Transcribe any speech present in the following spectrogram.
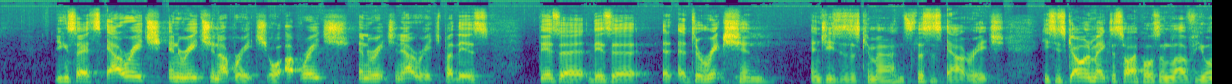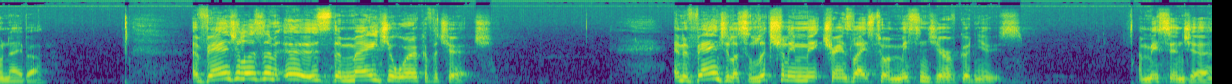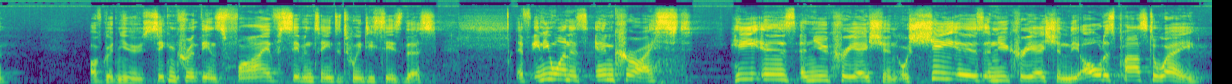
you can say it's outreach, inreach, and upreach, or upreach, inreach, and outreach. But there's, there's, a, there's a, a direction in Jesus' commands. This is outreach. He says, Go and make disciples and love your neighbor. Evangelism is the major work of the church. An evangelist literally translates to a messenger of good news. A messenger of good news. 2 Corinthians 5 17 to 20 says this If anyone is in Christ, he is a new creation, or she is a new creation. The old has passed away.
